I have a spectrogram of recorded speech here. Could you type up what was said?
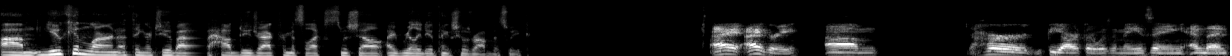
Um, you can learn a thing or two about how to do drag from Miss Alexis Michelle. I really do think she was robbed this week. I I agree. Um, her Bea Arthur was amazing, and then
